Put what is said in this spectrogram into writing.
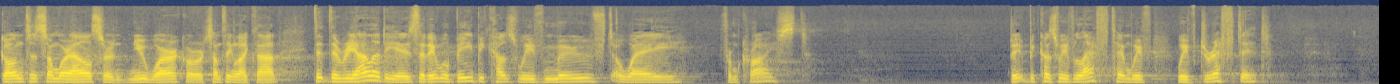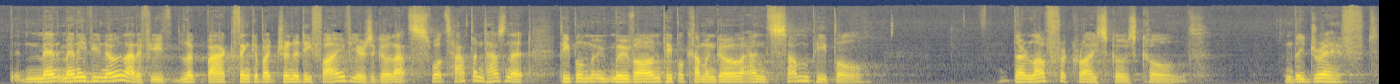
gone to somewhere else or new work or something like that. The, the reality is that it will be because we've moved away from Christ. Because we've left Him, we've, we've drifted. Many of you know that. If you look back, think about Trinity five years ago, that's what's happened, hasn't it? People move on, people come and go, and some people, their love for Christ goes cold and they drift.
